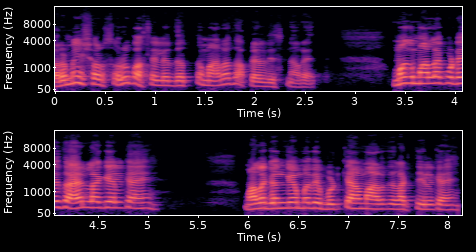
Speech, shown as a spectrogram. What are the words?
परमेश्वर स्वरूप असलेले दत्त महाराज आपल्याला दिसणार आहेत. मग मला कुठे जायला लागेल काय? मला गंगेमध्ये बुटक्या मारायला लागतील काय?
